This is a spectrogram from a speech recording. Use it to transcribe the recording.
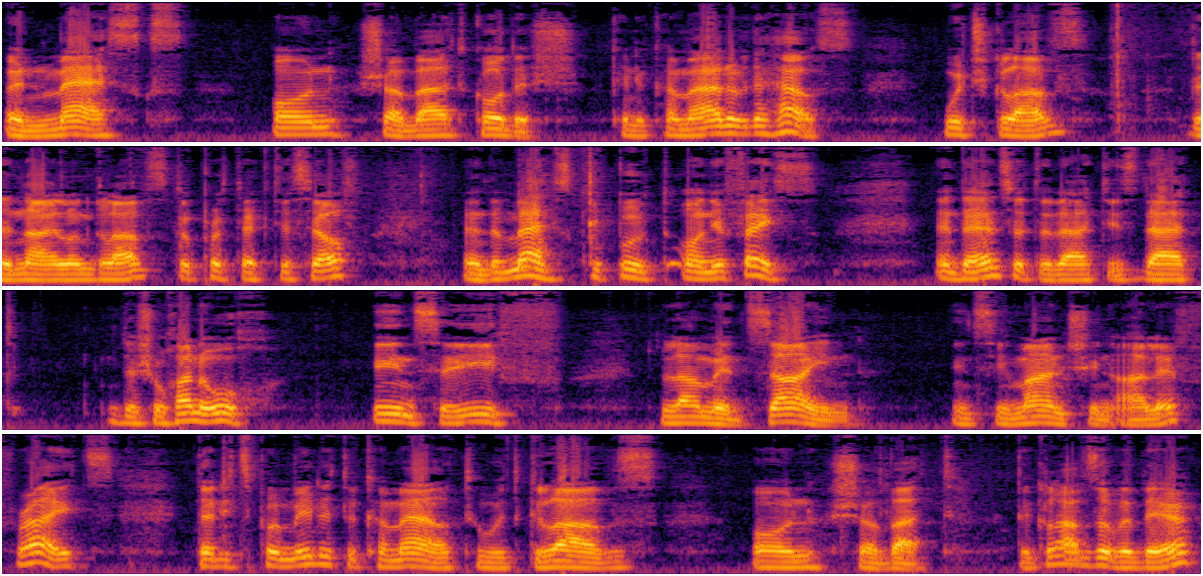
and masks on Shabbat Kodesh? Can you come out of the house? Which gloves? The nylon gloves to protect yourself and the mask you put on your face. And the answer to that is that the Shulchan Aruch in Seif Lamed Zain in Siman Shin Aleph writes that it's permitted to come out with gloves on Shabbat. The gloves over there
